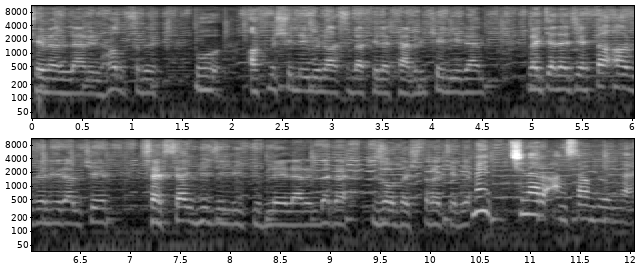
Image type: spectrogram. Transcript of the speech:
sevənlərin hamısını bu 60 illik münasibətilə təbrik edirəm və gələcəkdə arzu edirəm ki, 80-100 illik yubileylərində də biz orada iştirak edək. Mən Çınar ansamblına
